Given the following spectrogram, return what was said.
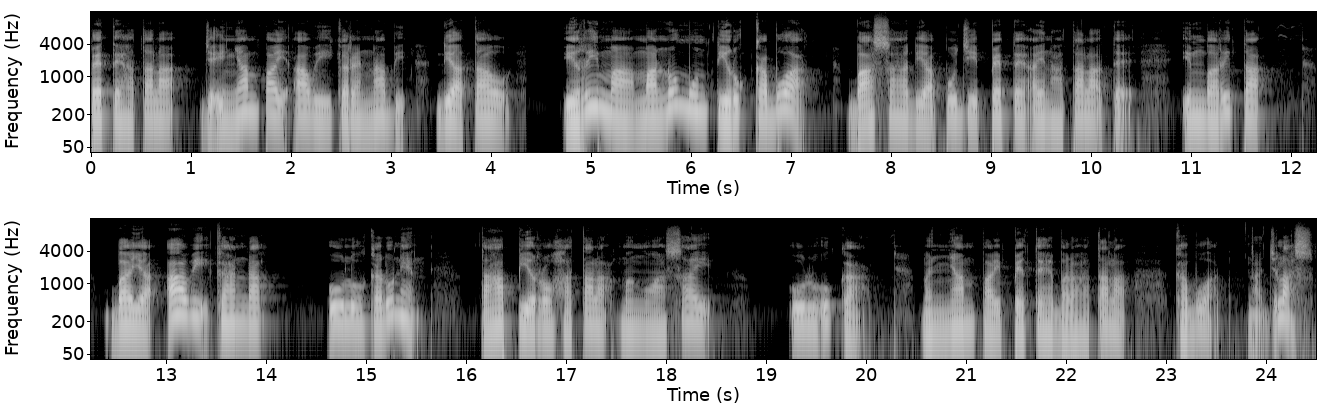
PT hatala je nyampai awi keren nabi. Dia tahu irima manumun tiruk kabuat. Basa dia puji PT ain hatala te imbarita baya awi kehendak ulu kalunen tapi roh hatala menguasai ulu uka menyampai PT barahatala kabuat. Nah jelas.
